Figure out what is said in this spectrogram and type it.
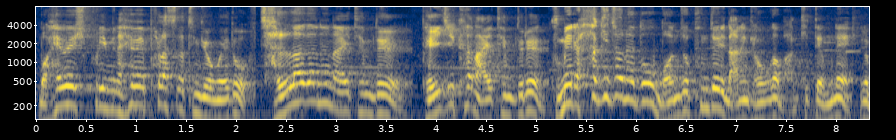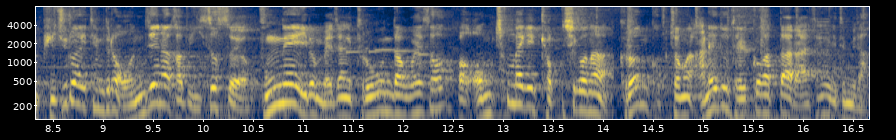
뭐 해외 슈프림이나 해외 플러스 같은 경우에도 잘 나가는 아이템들, 베이직한 아이템들은 구매를 하기 전에도 먼저 품절이 나는 경우가 많기 때문에 이런 비주류 아이템들은 언제나 가도 있었어요. 국내에 이런 매장이 들어온다고 해서 막 엄청나게 겹치거나 그런 걱정을 안 해도 될 것 같다라는 생각이 듭니다.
